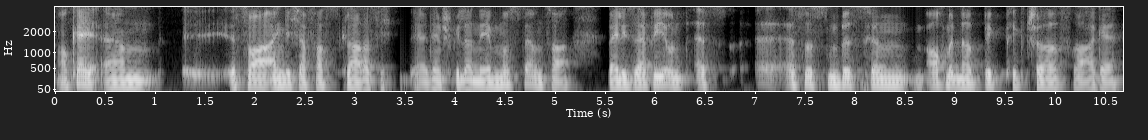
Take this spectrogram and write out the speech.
Okay, ähm, es war eigentlich ja fast klar, dass ich äh, den Spieler nehmen musste, und zwar Bailey Zappi. Und es es ist ein bisschen auch mit einer Big Picture-Frage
